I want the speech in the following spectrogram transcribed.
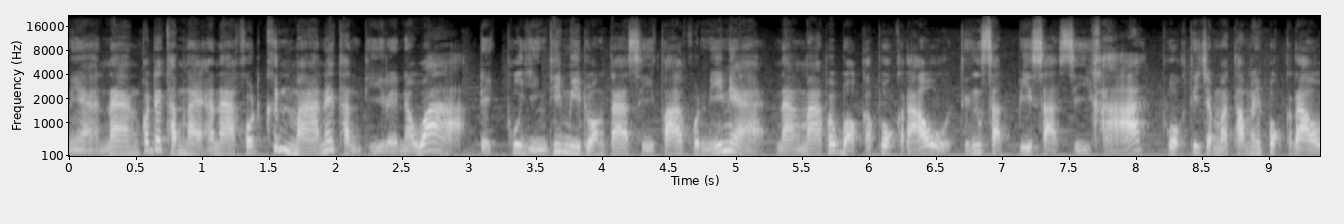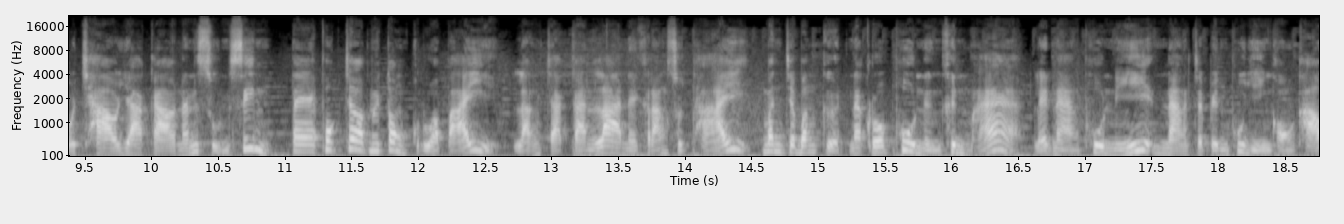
เนี่ยนางก็ได้ทำนายอนาคตขึ้นมาในทันทีเลยนะว่า เด็กผู้หญิงที่มีดวงตาสีฟ้าคนนี้เนี่ยนางมาเพื่อบอกกับพวกเราถึงสัตว์ปีศาจสี่ขา พวกที่จะมาทำให้พวกเราชาวยากาวนั้นสูญสิ้น แต่พวกเจ้าไม่ต้องกลัวไป หลังจากการล่าในครั้งสุดท้าย มันจะบังเกิดนักรบผู้หนึ่งขึ้นมา และนางผู้นี้นางจะเป็นผู้หญิงของเขา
